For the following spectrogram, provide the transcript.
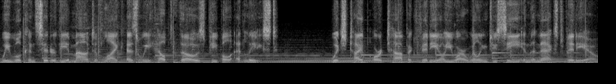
We will consider the amount of like as we helped those people at least. Which type or topic video you are willing to see in the next video.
